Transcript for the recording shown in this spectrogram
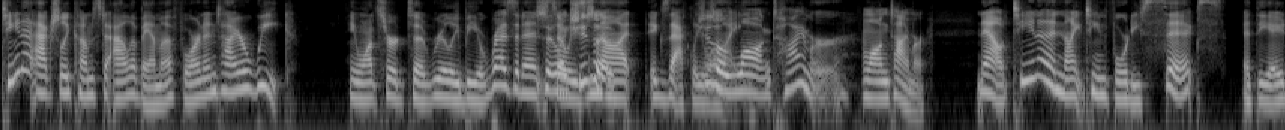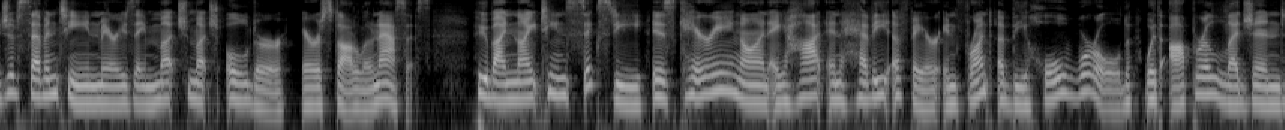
Tina actually comes to Alabama for an entire week. He wants her to really be a resident, So, so, like, he's she's a- not exactly She's lying. a long timer. long timer. Now, Tina in 1946, at the age of 17, marries a much, much older Aristotle Onassis, who by 1960 is carrying on a hot and heavy affair in front of the whole world with opera legend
